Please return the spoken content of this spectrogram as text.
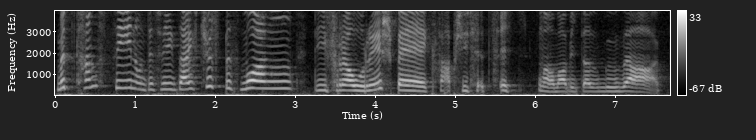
mit Kampfszenen. Und deswegen sage ich Tschüss, bis morgen. Die Frau Reschbeck verabschiedet sich. Warum habe ich das gesagt?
